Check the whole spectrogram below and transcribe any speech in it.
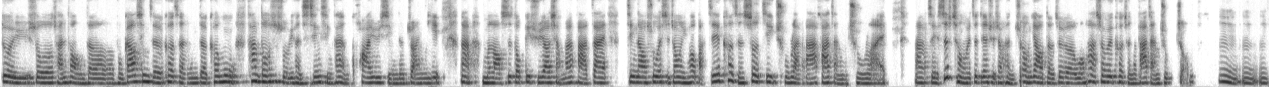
对于说传统的普高性质课程的科目，他们都是属于很新型、它很跨域型的专业。那我们老师都必须要想办法在进到数位时钟以后，把这些课程设计出来，把它发展出来。那这也是成为这间学校很重要的这个文化社会课程的发展主轴。嗯嗯嗯。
